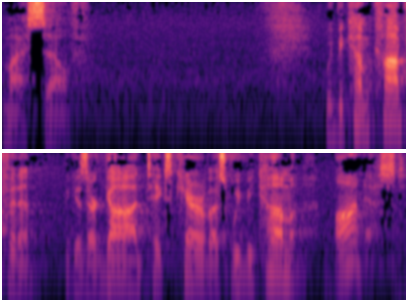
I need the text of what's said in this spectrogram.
myself. We become confident because our God takes care of us. We become honest.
